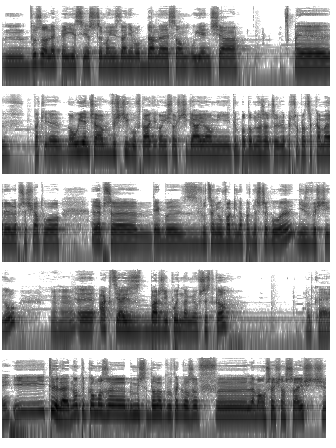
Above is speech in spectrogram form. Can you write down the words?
Mm, dużo lepiej jest jeszcze moim zdaniem oddane są ujęcia e, takie no, ujęcia wyścigów, tak, jak oni się tam ścigają i tym podobne rzeczy. Lepsza praca kamery, lepsze światło, lepsze jakby zwrócenie uwagi na pewne szczegóły niż w wyścigu. Mhm. E, akcja jest bardziej płynna mimo wszystko. Okej. Okay. I tyle. No tylko może bym jeszcze dodał do tego, że w e, Le Mans 66 e,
